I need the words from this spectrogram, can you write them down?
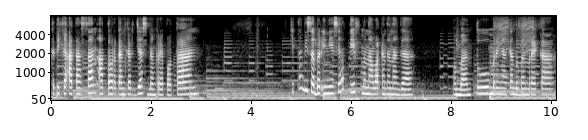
Ketika atasan atau rekan kerja sedang kerepotan, kita bisa berinisiatif menawarkan tenaga, membantu meringankan beban mereka.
